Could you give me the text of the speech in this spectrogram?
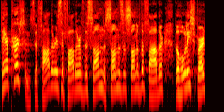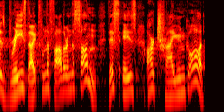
their persons. The Father is the Father of the Son, the Son is the Son of the Father, the Holy Spirit is breathed out from the Father and the Son. This is our triune God.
